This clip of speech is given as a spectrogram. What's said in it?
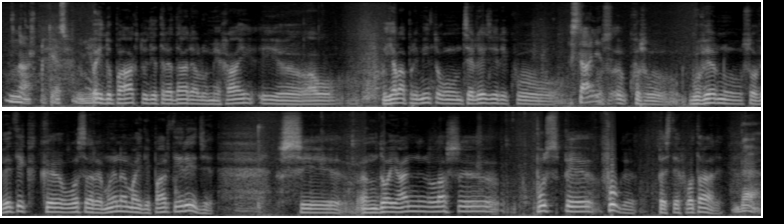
n-aș putea spune eu. Păi după actul de trădare al lui Mihai, e, au, el a primit o înțelegere cu, Stalin? cu, cu guvernul sovietic că o să rămână mai departe rege. Și în doi ani l-aș și pus pe fugă peste hotare. Da.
